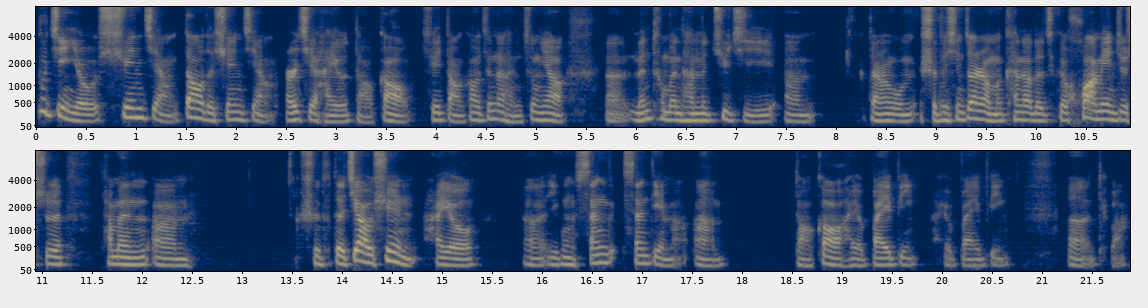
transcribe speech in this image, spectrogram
不仅有宣讲道的宣讲，而且还有祷告。所以祷告真的很重要。呃，门徒们他们聚集，嗯，当然我们使徒行传让我们看到的这个画面就是他们，嗯。使徒的教训，还有，呃，一共三个三点嘛，啊，祷告，还有掰饼，还有掰饼，呃，对吧？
